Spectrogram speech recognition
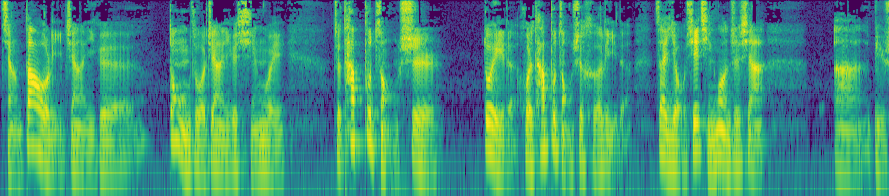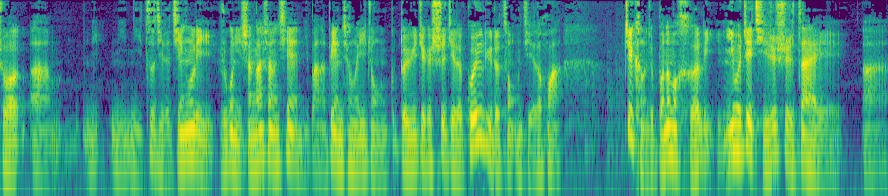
讲道理这样一个动作，这样一个行为，就它不总是对的，或者它不总是合理的，在有些情况之下。啊、比如说啊、你你你自己的经历，如果你上纲上线，你把它变成了一种对于这个世界的规律的总结的话，这可能就不那么合理，因为这其实是在啊、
